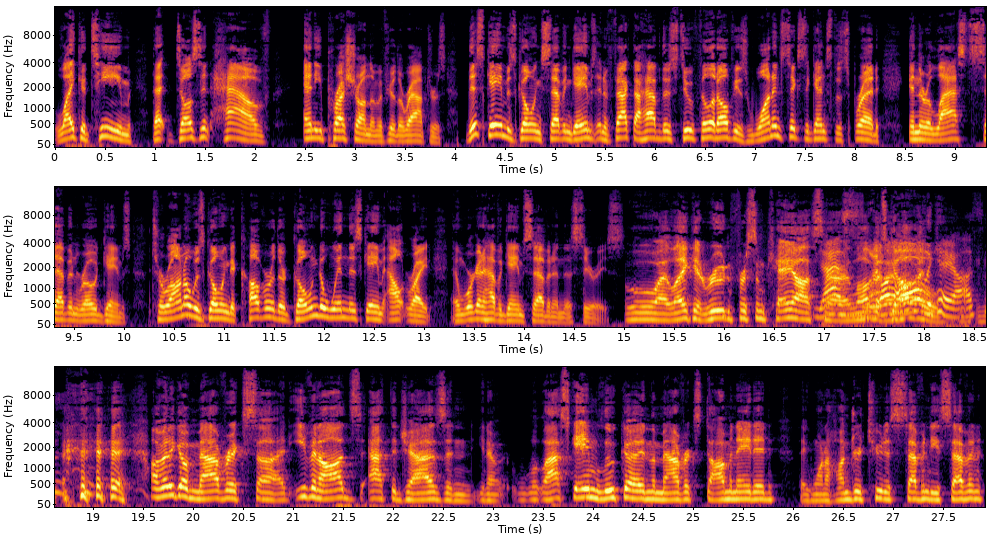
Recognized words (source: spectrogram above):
like a team that doesn't have – any pressure on them if you're the Raptors. This game is going seven games, and in fact, I have this too. Philadelphia is one and six against the spread in their last seven road games. Toronto is going to cover. They're going to win this game outright, and we're going to have a game seven in this series. Ooh, I like it. Rooting for some chaos yes, there. I love it. Let's all the chaos. I'm going to go Mavericks uh, at even odds at the Jazz, and you know, last game Luka and the Mavericks dominated. They won 102 to 77.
